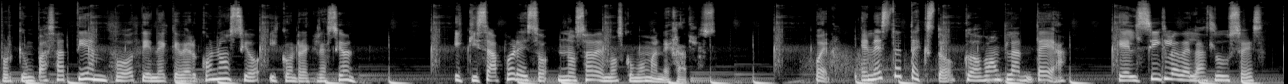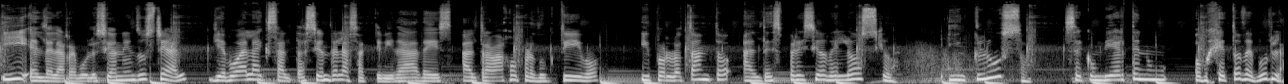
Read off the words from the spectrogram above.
porque un pasatiempo tiene que ver con ocio y con recreación y quizá por eso no sabemos cómo manejarlos. Bueno, en este texto, Corbin plantea que el siglo de las luces y el de la revolución industrial llevó a la exaltación de las actividades, al trabajo productivo y por lo tanto al desprecio del ocio. Incluso se convierte en un objeto de burla.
